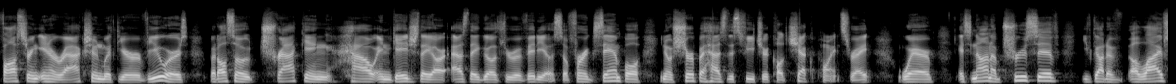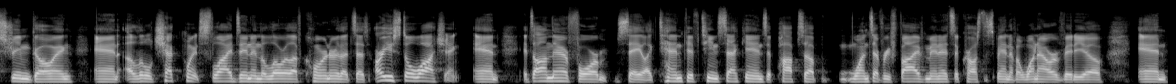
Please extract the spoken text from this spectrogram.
fostering interaction with your viewers, but also tracking how engaged they are as they go through a video. So for example, you know, Sherpa has this feature called checkpoints, right? Where it's non-obtrusive, you've got a, a, live stream going and a little checkpoint slides in in the lower left corner that says, are you still watching? And it's on there for say like 10, 15 seconds. It pops up once every five minutes across the span of a one hour video. And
